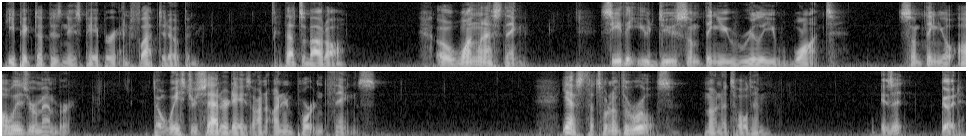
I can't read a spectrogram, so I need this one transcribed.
He picked up his newspaper and flapped it open. That's about all. Oh, one last thing. See that you do something you really want. Something you'll always remember. Don't waste your Saturdays on unimportant things. Yes, that's one of the rules, Mona told him. Is it? Good.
